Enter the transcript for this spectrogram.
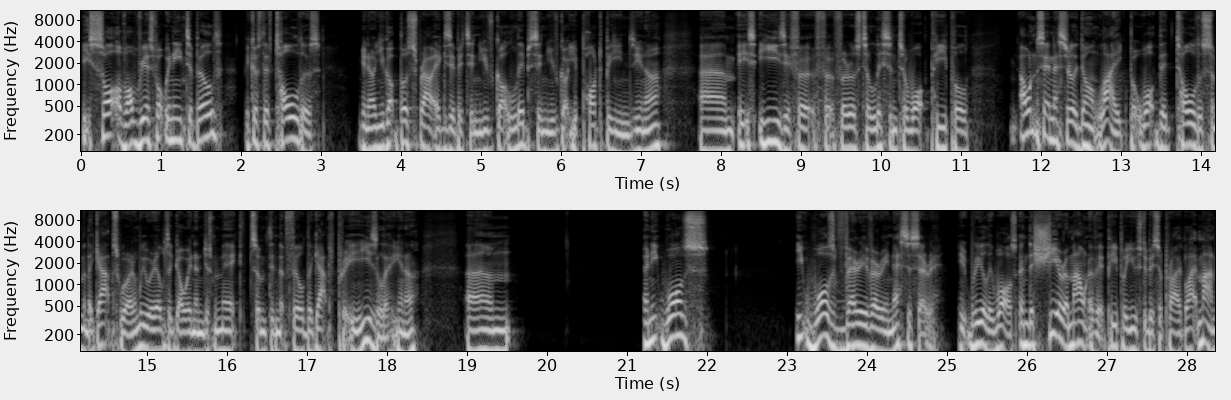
it's sort of obvious what we need to build because they've told us. You know, you've got Buzzsprout exhibiting, you've got Libsyn, you've got your Podbeans, you know um, it's easy for, for, for us to listen to what people, I wouldn't say necessarily don't like, but what they told us some of the gaps were, and we were able to go in and just make something that filled the gaps pretty easily, you know. Um, and it was, it was very very necessary. It really was, and the sheer amount of it, people used to be surprised. Like, man,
